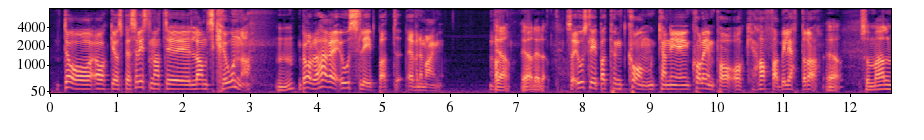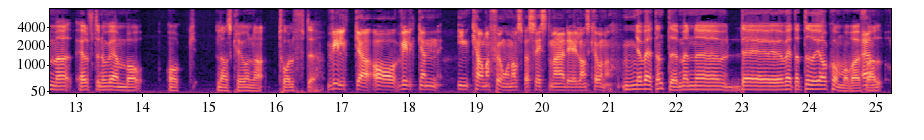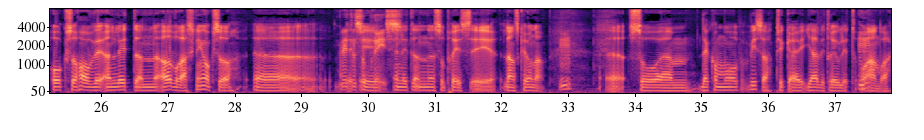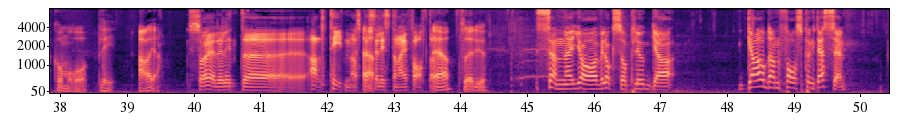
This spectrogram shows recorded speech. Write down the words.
Då åker specialisterna till Landskrona. Mm. Både det här är oslipat evenemang. Va? Ja, ja det är det. Så oslipat.com kan ni kolla in på och haffa biljetter där. Ja. Så Malmö 11 november och Landskrona 12. Vilka av, vilken inkarnation av specialisterna är det i Landskrona? Mm, Jag vet inte men eh, det, jag vet att du och jag kommer i varje Ja. fall. Och så har vi en liten överraskning också. eh, En liten i- surpris. En liten surpris i Landskrona. Mm. Eh, Så ehm, det kommer vissa tycka är jävligt roligt och Mm. andra kommer att bli arga. Så är det lite eh, alltid när specialisterna är i farten. Ja, så är det ju. Sen eh, jag vill också plugga gardenfors.se.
